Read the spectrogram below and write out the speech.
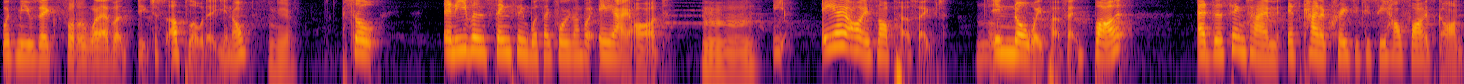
with music photo whatever they just upload it you know Yeah. so and even same thing with like for example ai art Hmm. Y- ai art is not perfect in no way perfect but at the same time it's kind of crazy to see how far it's gone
